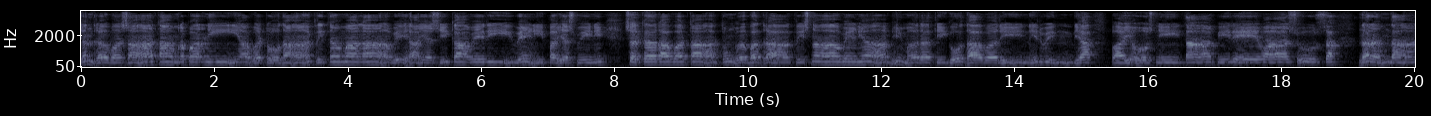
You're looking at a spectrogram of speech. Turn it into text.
चन्द्रवशा ताम्रपर्णी अवटोदा कृतमाला वेहायसि कावेरी वेणीपयस्विनी शर्करावता तुङ्गभद्रा कृष्णा वेण्या भीमरति गोदावरी निर्विन्द्या पयोस्नितापिरेवाशुषा नर्मदा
